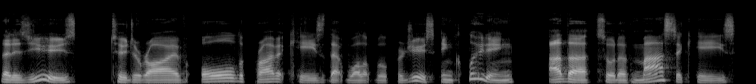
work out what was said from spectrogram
that is used to derive all the private keys that wallet will produce, including other sort of master keys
